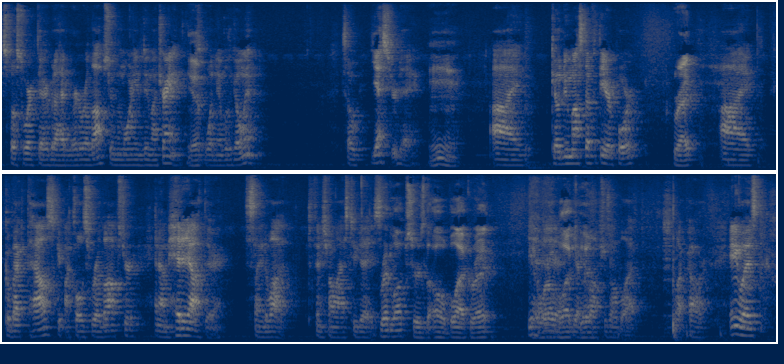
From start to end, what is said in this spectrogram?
supposed to work there, but I had to work at Red Lobster in the morning to do my training. Yeah. So wasn't able to go in. So yesterday, Mm. I go do my stuff at the airport. Right. I go back to the house, get my clothes for Red Lobster, and I'm headed out there to Sunny Delight to finish my last two days. Red Lobster is the all black, right? Yeah, Yeah, yeah, all black, yeah, Red. Lobster's all black. Black power. Anyways,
